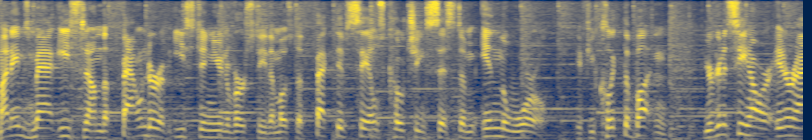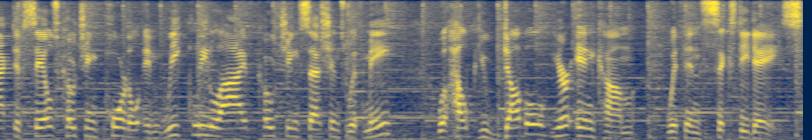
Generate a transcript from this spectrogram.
My name's Matt Easton. I'm the founder of Easton University, the most effective sales coaching system in the world. If you click the button, you're going to see how our interactive sales coaching portal in weekly live coaching sessions with me will help you double your income within 60 days.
